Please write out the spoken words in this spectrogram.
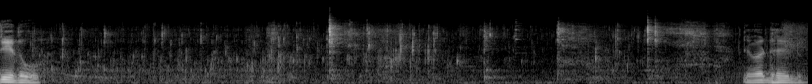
দিয়ে দেবো। এবার ঢেলে দিই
